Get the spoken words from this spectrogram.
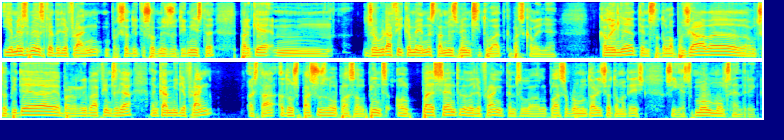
i a més a més aquest de Llafranc, per això dic que soc més optimista, perquè mm, geogràficament està més ben situat que pas Calella. Calella tens tota la pujada, el Xopitea, per arribar fins allà, en canvi Llafranc està a dos passos de la plaça del Pins. Al ple centre de Llafranc tens la, la plaça promontori sota mateix. O sigui, és molt, molt cèntric.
